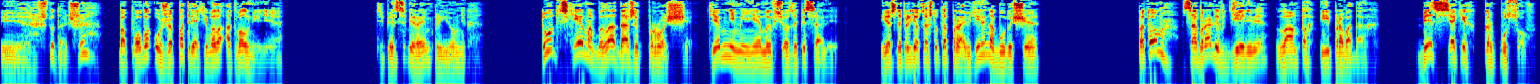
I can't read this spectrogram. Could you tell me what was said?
И что дальше? Попова уже потряхивала от волнения. Теперь собираем приемник. Тут схема была даже проще. Тем не менее, мы все записали. Если придется что-то править или на будущее. Потом собрали в дереве, лампах и проводах. Без всяких корпусов.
